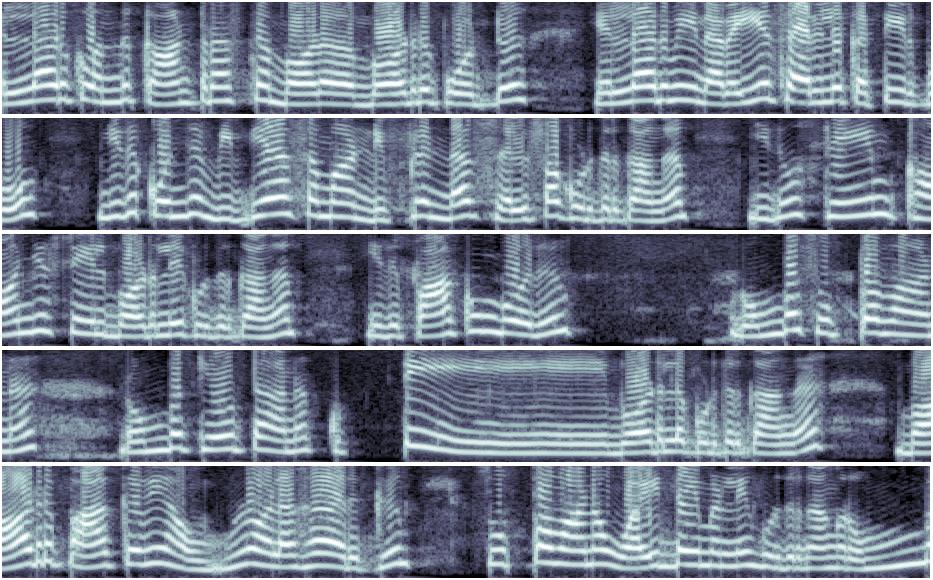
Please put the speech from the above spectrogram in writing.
எல்லாருக்கும் வந்து கான்ட்ராஸ்டாக பார்டர் பார்டர் போட்டு எல்லாருமே நிறைய சாரியில் கட்டியிருப்போம். இது கொஞ்சம் வித்தியாசமாக டிஃப்ரெண்ட்டாக செல்ஃபாக கொடுத்துருக்காங்க. இதுவும் சேம் காஞ்சி ஸ்டைல் பார்டர்லேயே கொடுத்துருக்காங்க. இது பார்க்கும்போது ரொம்ப சூப்பமான ரொம்ப கியூட்டான குட்டி பார்டர்ல கொடுத்துருக்காங்க. பார்டர் பார்க்கவே அவ்வளோ அழகா இருக்கு. சூப்பமான ஒயிட் டைமண்ட்லேயும் கொடுத்துருக்காங்க. ரொம்ப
